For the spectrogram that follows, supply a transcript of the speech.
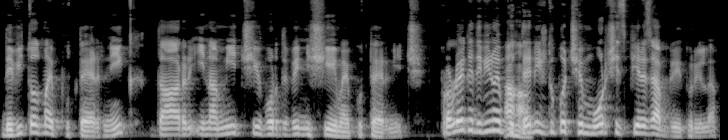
devii tot mai puternic, dar inamicii vor deveni și ei mai puternici. Problema e că devin mai Aha. puternici după ce mor și îți pierzi upgrade-urile.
